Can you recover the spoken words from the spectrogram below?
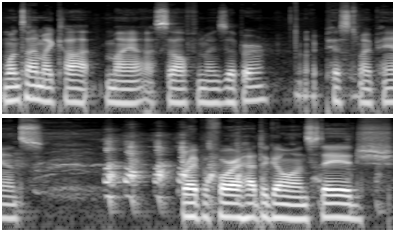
One time I caught myself in my zipper. I pissed my pants right before I had to go on stage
